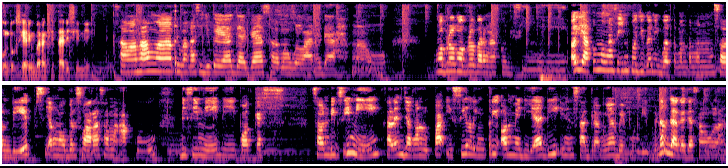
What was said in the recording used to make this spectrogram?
untuk sharing bareng kita di sini. Sama-sama, terima kasih juga ya Gagas sama Wulan udah mau ngobrol-ngobrol bareng aku di sini. Oh iya, aku mau ngasih info juga nih buat teman-teman Soundips yang mau bersuara sama aku di sini di podcast Soundips ini. Kalian jangan lupa isi link tree on media di Instagramnya Bepundi. Bener gak gagas sama Ulan?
